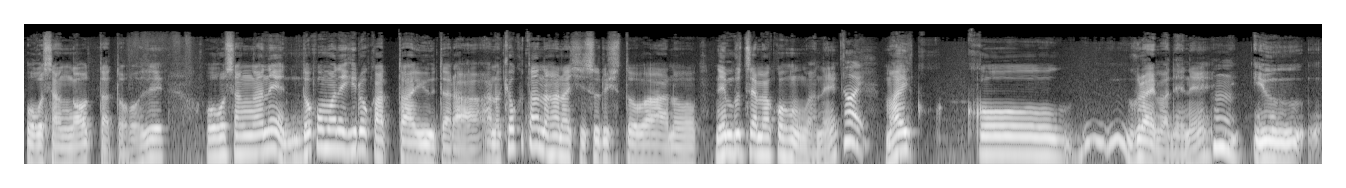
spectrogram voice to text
王さんがおったと。で王さんがねどこまで広かった言うたらあの極端な話する人はあの念仏山古墳はね、はい、舞妓ぐらいまでね、うん、いう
